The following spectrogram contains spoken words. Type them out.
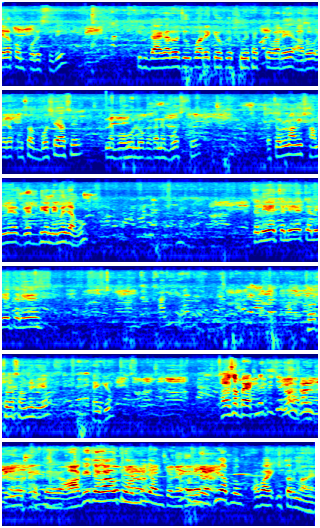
এরকম পরিস্থিতি কিছু জায়গা রয়েছে উপরে কেউ কেউ শুয়ে থাকতে পারে আরও এরকম সব বসে আছে মানে বহু লোক এখানে বসছে তো চলুন আমি সামনের গেট দিয়ে নেমে যাব চলিয়ে চলিয়ে চলিয়ে চলিয়ে थोड़ा थोड़ा सामने जाइए थैंक यू थोड़ा सा बैठने दीजिए ना आगे जगह हो तो हम भी जानते हैं थोड़ा बैठिए आप लोग अब भाई उतरना है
